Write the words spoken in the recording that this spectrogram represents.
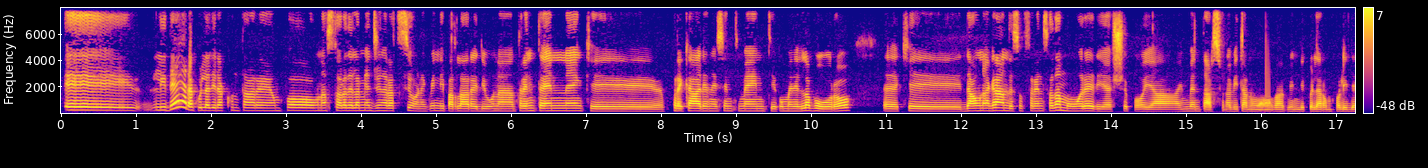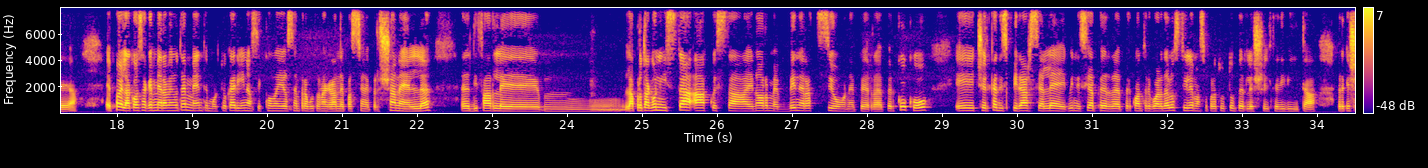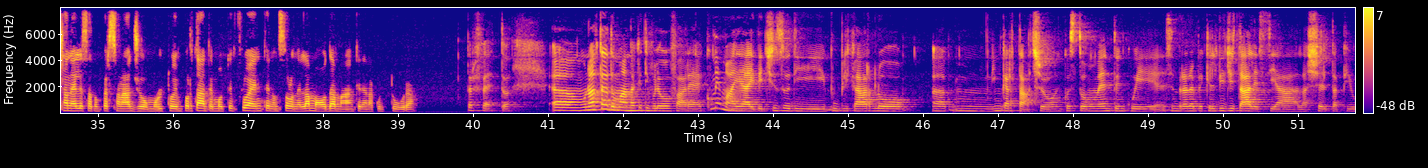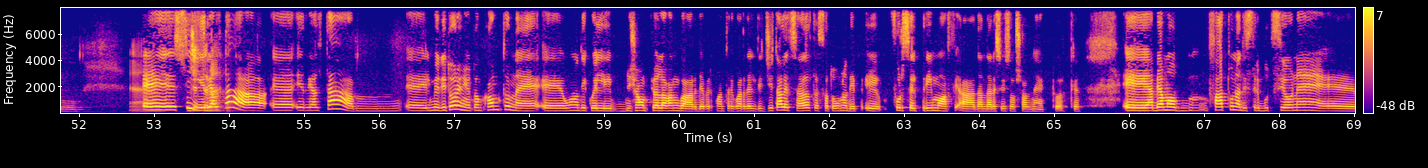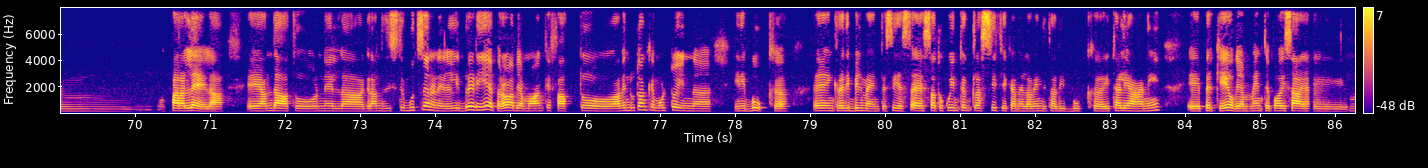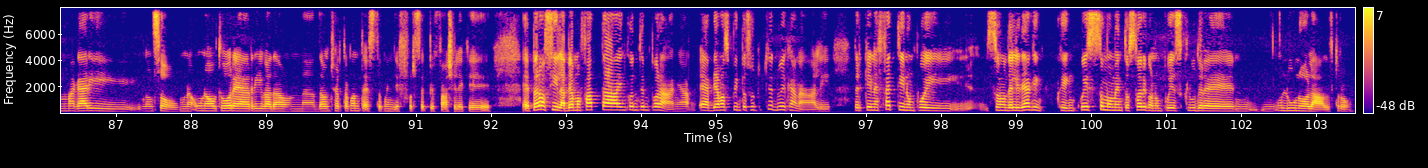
E l'idea era quella di raccontare un po' una storia della mia generazione, quindi parlare di una trentenne che precaria nei sentimenti come nel lavoro, eh, che da una grande sofferenza d'amore riesce poi a inventarsi una vita nuova, quindi quella era un po' l'idea. E poi la cosa che mi era venuta in mente, molto carina, siccome io ho sempre avuto una grande passione per Chanel, eh, di farle mh, la protagonista ha questa enorme venerazione per, per Coco e cerca di ispirarsi a lei, quindi sia per, per, quanto riguarda lo stile, ma soprattutto per le scelte di vita, perché Chanel è stato un personaggio molto importante molto influente non solo nella moda, ma anche nella cultura. Perfetto. Eh, un'altra domanda che ti volevo fare è: come mai hai deciso di pubblicarlo, mh, in cartaceo in questo momento in cui sembrerebbe che il digitale sia la scelta più, eh, Eh, sì, in realtà, eh, in realtà, mh, eh, il mio editore Newton Compton è, è uno di quelli, diciamo, più all'avanguardia per quanto riguarda il digitale, tra l'altro è stato uno dei, eh, forse il primo a ad andare sui social network. E abbiamo mh, fatto una distribuzione ehm, parallela, è andato nella grande distribuzione, nelle librerie, però abbiamo anche fatto, ha venduto anche molto in, in ebook. Eh, incredibilmente, sì, è, è stato quinto in classifica nella vendita di book italiani, eh, perché ovviamente poi, sai, magari, non so, un, un autore arriva da un, da un certo contesto, quindi è forse più facile che... eh, però sì, l'abbiamo fatta in contemporanea e abbiamo spinto su tutti e due i canali, perché in effetti non puoi, sono delle idee che, che in questo momento storico non puoi escludere l'uno o l'altro.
